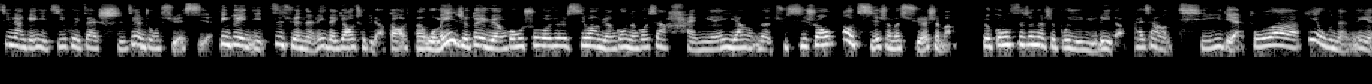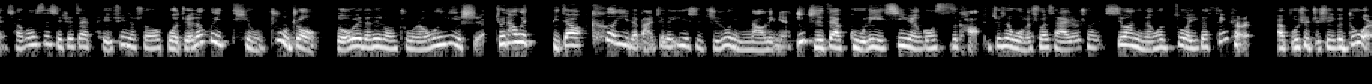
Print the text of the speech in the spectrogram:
尽量给你机会在实践中学习，并对你自学能力的要求比较高。呃，我们一直对员工说，就是希望员工能够像海绵一样的去吸收，好奇什么学什么。就公司真的是不遗余力的，还想提一点，除了业务能力，小公司其实在培训的时候，我觉得会挺注重所谓的那种主人翁意识，就是他会比较刻意的把这个意识植入你的脑里面，一直在鼓励新员工思考。就是我们说起来，就是说希望你能够做一个 thinker，而不是只是一个 doer。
